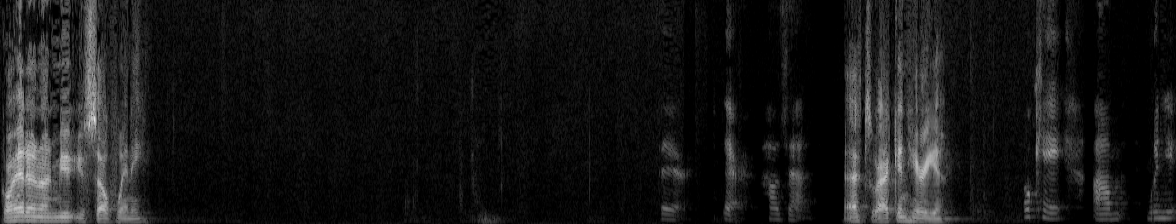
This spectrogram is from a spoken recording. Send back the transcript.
Go ahead and unmute yourself, Winnie. There, there, how's that? That's where I can hear you. Okay, um, when you,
